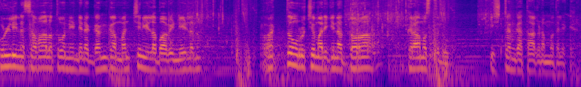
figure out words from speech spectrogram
కుళ్ళిన సవాలతో నిండిన గంగ మంచినీళ్ళ బావి నీళ్ళను రక్తం రుచి మరిగిన దొర గ్రామస్తులు ఇష్టంగా తాగడం మొదలెట్టారు.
